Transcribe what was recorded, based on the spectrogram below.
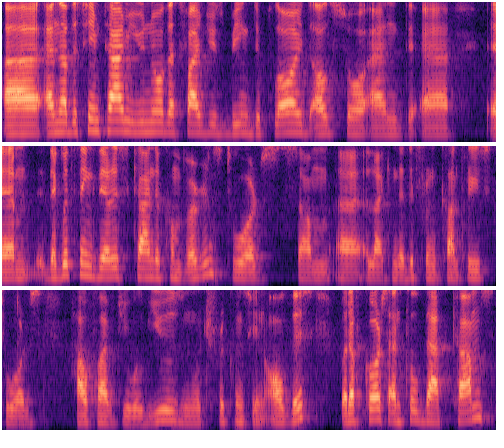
uh, and at the same time, you know that 5G is being deployed also, and uh, um, the good thing there is kind of convergence towards some, uh, like in the different countries, towards how 5G will be used and which frequency and all this. But of course, until that comes, uh,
